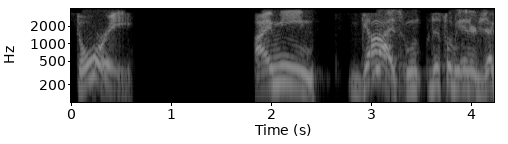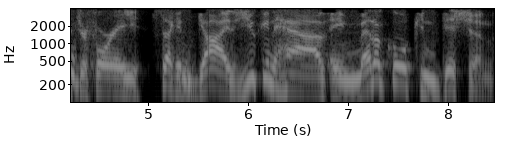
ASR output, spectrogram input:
story. I mean, guys, just let me interject here for a second. Guys, you can have a medical condition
